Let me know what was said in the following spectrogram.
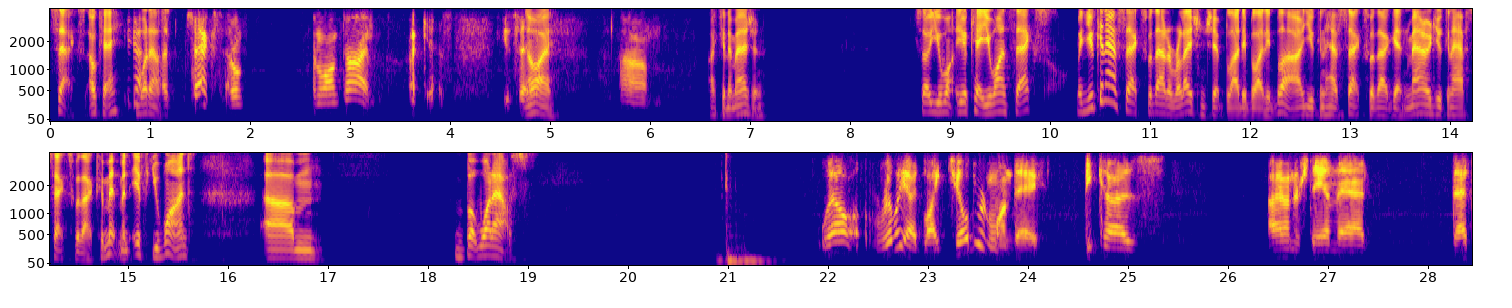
Sex. Okay. yeah what else? uh, sex. I don't. In a long time, I guess you'd say. no, I Um, I can imagine. So you want okay? You want sex? But you can have sex without a relationship. Blah blah blah blah. You can have sex without getting married. You can have sex without commitment if you want. Um, but what else? Well, really, I'd like children one day because I understand that that's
